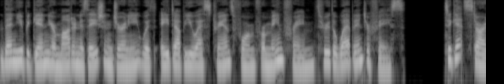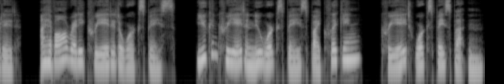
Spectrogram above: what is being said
Then you begin your modernization journey with AWS Transform for Mainframe through the web interface. To get started, I have already created a workspace. You can create a new workspace by clicking Create Workspace button.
